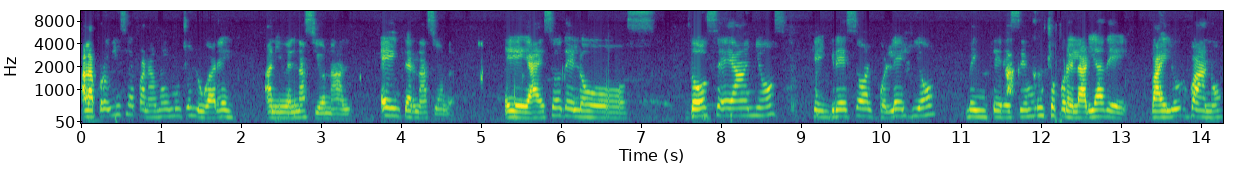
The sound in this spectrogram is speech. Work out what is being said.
a la provincia de Panamá en muchos lugares a nivel nacional e internacional. Eh, a eso de los 12 años que ingreso al colegio, me interesé mucho por el área de baile urbano.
